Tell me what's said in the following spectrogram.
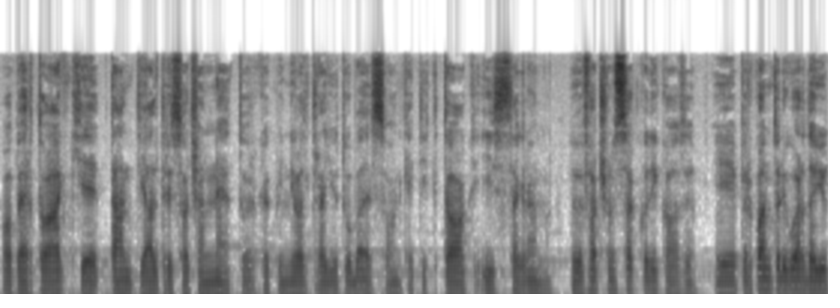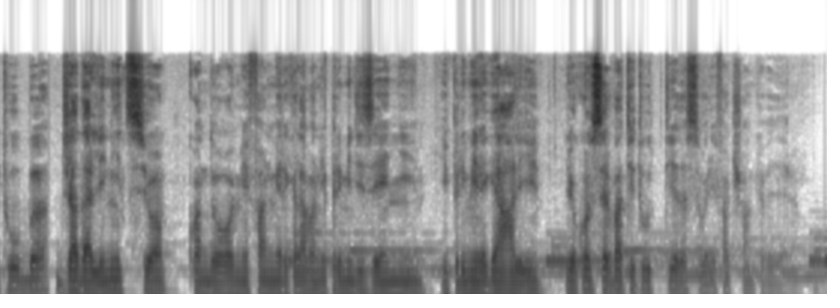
Ho aperto anche tanti altri social network, quindi oltre a YouTube adesso anche TikTok, Instagram, dove faccio un sacco di cose. E per quanto riguarda YouTube, già dall'inizio quando i miei fan mi regalavano i primi disegni, i primi regali, li ho conservati tutti e adesso ve li faccio anche vedere.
